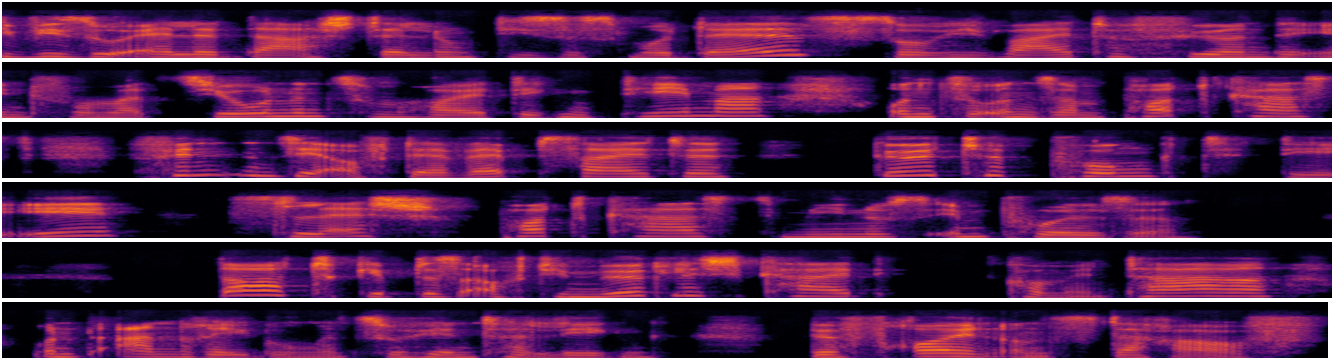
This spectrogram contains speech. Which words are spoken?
Die visuelle Darstellung dieses Modells sowie weiterführende Informationen zum heutigen Thema und zu unserem Podcast finden Sie auf der Webseite goethe.de slash podcast-impulse. Dort gibt es auch die Möglichkeit, Kommentare und Anregungen zu hinterlegen. Wir freuen uns darauf.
